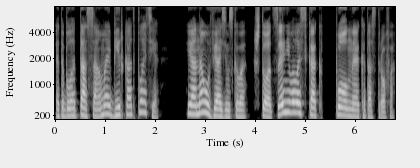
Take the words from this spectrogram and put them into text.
Это была та самая бирка от платья. И она у Вяземского, что оценивалась как полная катастрофа.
